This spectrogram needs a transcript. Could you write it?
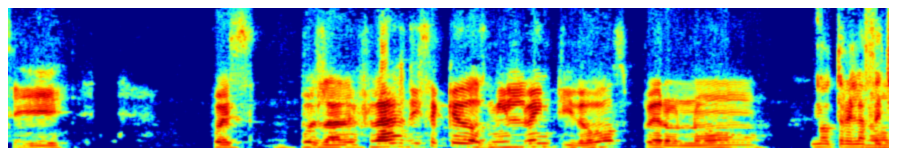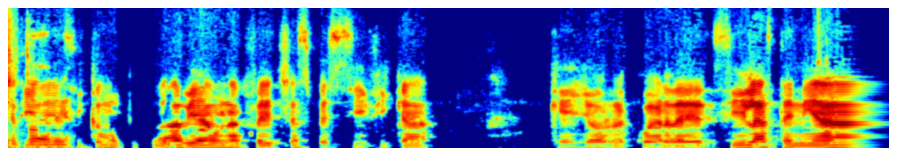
Sí, pues, pues la de Flash dice que 2022, pero no. No trae la fecha todavía. Así como que todavía una fecha específica que yo recuerde. Sí las tenía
